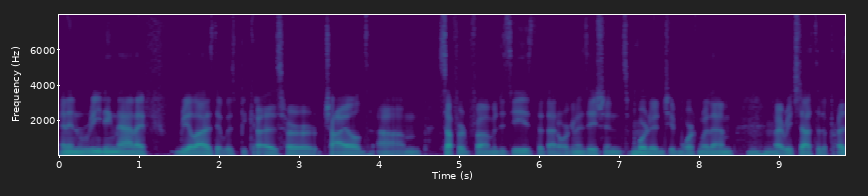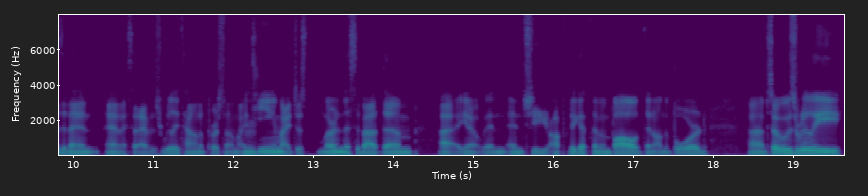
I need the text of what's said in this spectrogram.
and in reading that, I f- realized it was because her child um, suffered from a disease that that organization supported, and she'd been working with them. So I reached out to the president, and I said, "I have this really talented person on my team. I just learned this about them, uh, you know." And and she offered to get them involved and on the board. Um, so it was really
